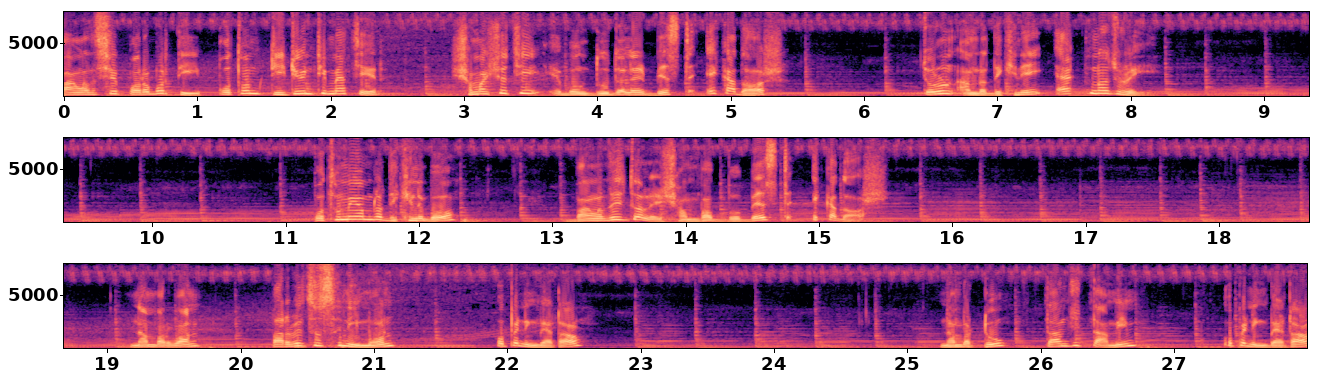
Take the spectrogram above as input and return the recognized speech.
বাংলাদেশের পরবর্তী প্রথম টি টোয়েন্টি ম্যাচের সময়সূচি এবং দু দলের বেস্ট একাদশ। চলুন আমরা দেখে নেই এক নজরে। প্রথমে আমরা দেখে নেব বাংলাদেশ দলের সম্ভাব্য বেস্ট একাদশ। Number one Parvez Hossain Emon opening batter number two Tanzid Tamim opening batter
